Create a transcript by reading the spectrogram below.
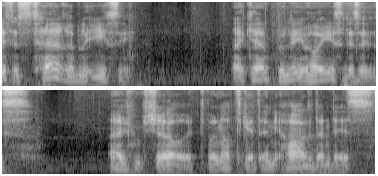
This is terribly easy. I can't believe how easy this is. I'm sure it will not get any harder than this.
